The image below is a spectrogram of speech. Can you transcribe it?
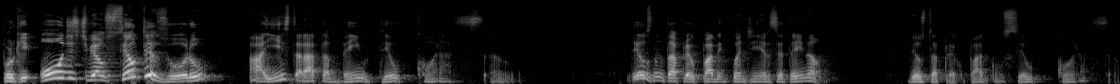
Porque onde estiver o seu tesouro, aí estará também o teu coração. Deus não está preocupado em quanto dinheiro você tem, não. Deus está preocupado com o seu coração.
